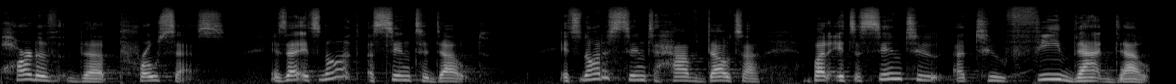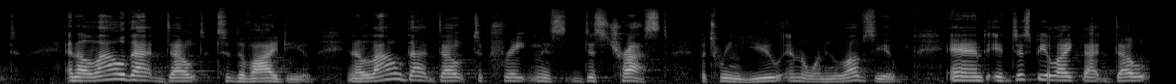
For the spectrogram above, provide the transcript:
part of the process is that it's not a sin to doubt. It's not a sin to have doubts, uh, but it's a sin to, uh, to feed that doubt and allow that doubt to divide you and allow that doubt to create mis- distrust between you and the one who loves you. And it just be like that doubt.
